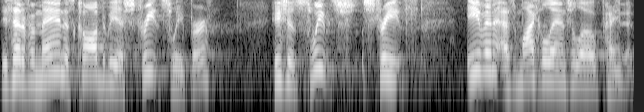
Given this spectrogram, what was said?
He said, If a man is called to be a street sweeper, he should sweep streets even as Michelangelo painted,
